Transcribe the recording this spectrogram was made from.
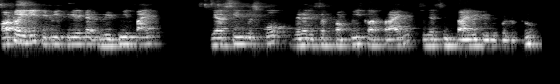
Auto init, it will create a README file. We are seeing the scope, whether it's a public or private. So we are seeing private is equal to true.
